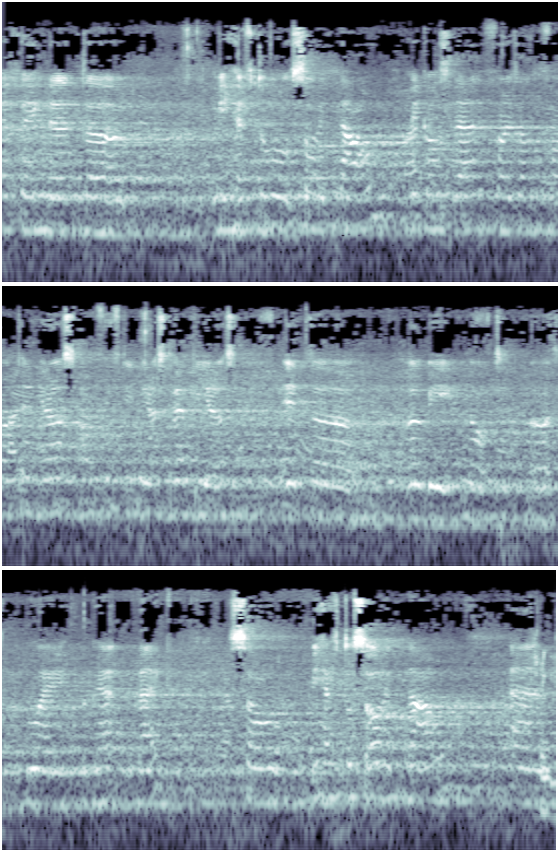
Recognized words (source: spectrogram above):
I think that uh, we have to solve it now because then, for example, for 10 years or 15 years, 20 years, it uh, will be not uh, way back. So we have to solve it now and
